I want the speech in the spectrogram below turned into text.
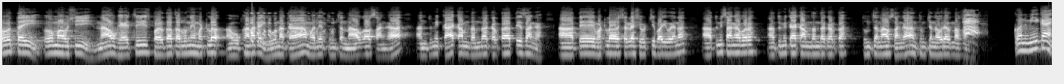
ओ ताई ओ मावशी नाव घ्यायची स्पर्धा चालू नाही म्हटलं. अं, उखाणा काही घेऊ नका. मला तुमचं नाव गाव सांगा आणि तुम्ही काय काम धंदा करता ते सांगा. अं, ते म्हटलं सगळ्या शेवटची बाई आहे ना? अं, तुम्ही सांगा बरं. अं, तुम्ही काय काम धंदा करता? तुमचं नाव सांगा आणि तुमच्या नवऱ्याचं नाव सांगा. कोण मी काय?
